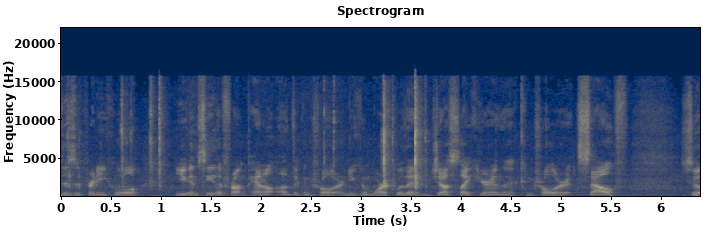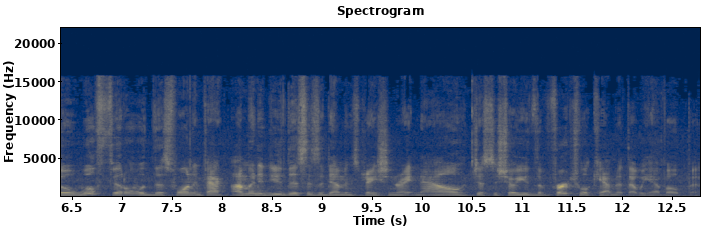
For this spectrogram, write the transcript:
this is pretty cool. You can see the front panel of the controller and you can work with it just like you're in the controller itself. So we'll fiddle with this one. In fact, I'm going to do this as a demonstration right now just to show you the virtual cabinet that we have open.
